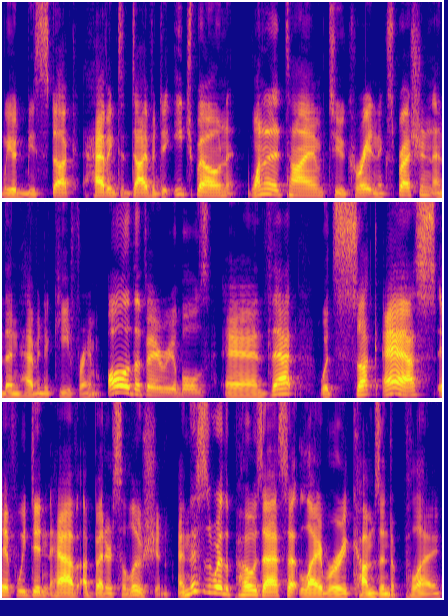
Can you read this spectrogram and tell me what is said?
We would be stuck having to dive into each bone one at a time to create an expression and then having to keyframe all of the variables, and that would suck ass if we didn't have a better solution. And this is where the pose asset library comes into play.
